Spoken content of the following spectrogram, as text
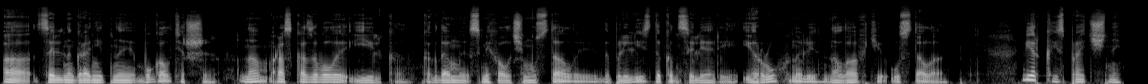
А цельногранитные бухгалтерши нам рассказывала Елька, когда мы с Михалычем усталые доплелись до канцелярии и рухнули на лавке у стола. Верка из прачечной,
